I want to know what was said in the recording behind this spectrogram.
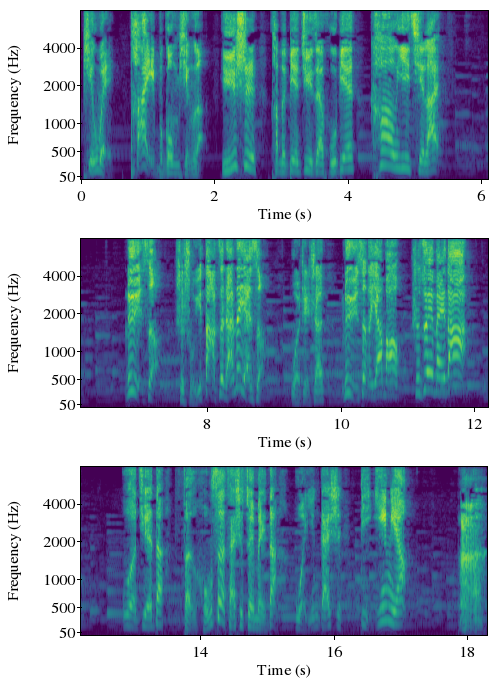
评委太不公平了。于是他们便聚在湖边抗议起来。绿色是属于大自然的颜色，我这身绿色的羊毛是最美的。我觉得粉红色才是最美的，我应该是第一名。啊，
